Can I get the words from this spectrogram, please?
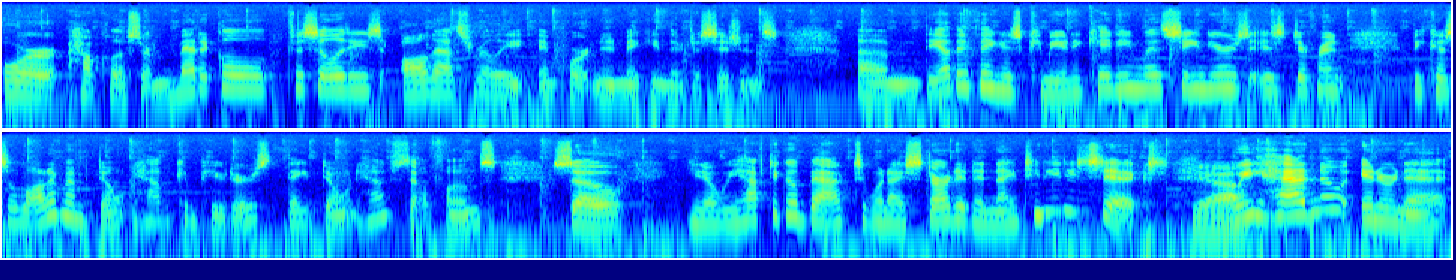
Or how close are medical facilities? All that's really important in making their decisions. Um, the other thing is communicating with seniors is different because a lot of them don't have computers, they don't have cell phones. So, you know, we have to go back to when I started in 1986. Yeah. We had no internet,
